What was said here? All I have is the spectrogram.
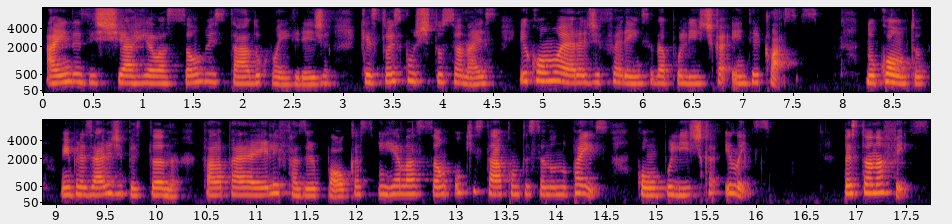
ainda existia a relação do Estado com a Igreja, questões constitucionais e como era a diferença da política entre classes. No conto, o empresário de Pestana fala para ele fazer polcas em relação ao que está acontecendo no país, como política e leis. Pestana fez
